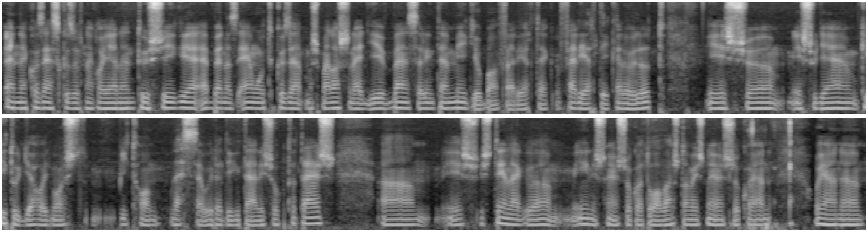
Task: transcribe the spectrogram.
ennek az eszközöknek a jelentősége ebben az elmúlt közel, most már lassan egy évben szerintem még jobban felérték, felértékelődött, és, és ugye ki tudja, hogy most itthon lesz-e újra digitális oktatás, és, és tényleg én is nagyon sokat olvastam, és nagyon sok olyan, olyan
